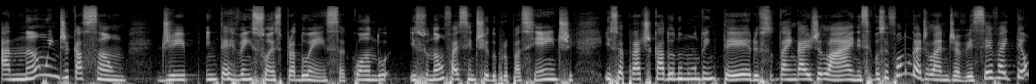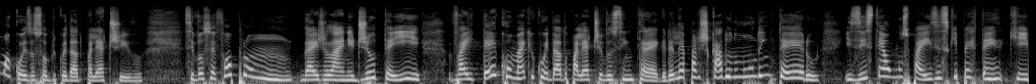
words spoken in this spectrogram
a não indicação de intervenções para a doença, quando isso não faz sentido para o paciente, isso é praticado no mundo inteiro, isso está em guideline. Se você for no guideline de AVC, vai ter uma coisa sobre cuidado paliativo. Se você for para um guideline de UTI, vai ter como é que o cuidado paliativo se integra. Ele é praticado no mundo inteiro. Existem alguns países que, que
